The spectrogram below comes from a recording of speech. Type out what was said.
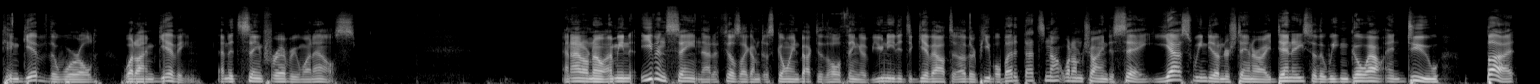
can give the world what I'm giving. And it's the same for everyone else. And I don't know. I mean, even saying that, it feels like I'm just going back to the whole thing of you needed to give out to other people, but that's not what I'm trying to say. Yes, we need to understand our identity so that we can go out and do, but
